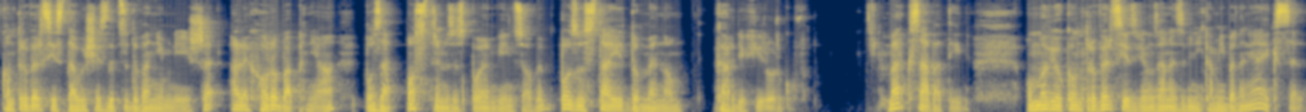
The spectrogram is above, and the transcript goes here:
Kontrowersje stały się zdecydowanie mniejsze, ale choroba pnia, poza ostrym zespołem wieńcowym, pozostaje domeną kardiochirurgów. Mark Sabatin omawiał kontrowersje związane z wynikami badania Excel.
